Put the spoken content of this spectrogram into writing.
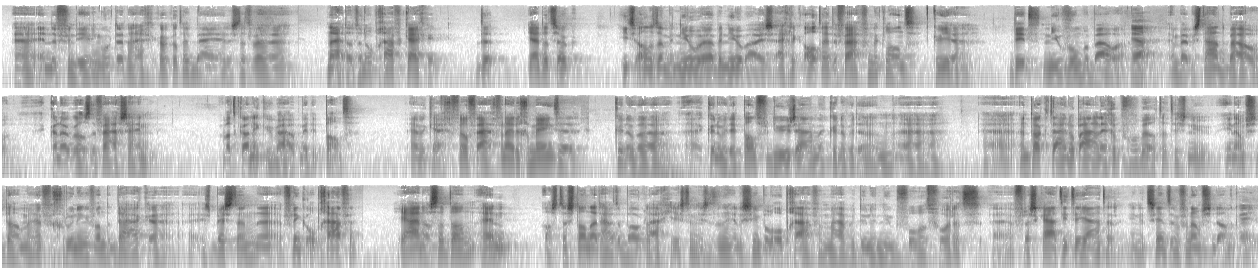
en de fundering wordt er dan eigenlijk ook altijd bij. Hè? Dus dat we, nou ja, dat we een opgave krijgen de, ja, dat is ook iets anders dan met nieuwbouw. Bij nieuwbouw is eigenlijk altijd de vraag van de klant: kun je dit nieuw voor me bouwen? Ja. En bij bestaande bouw kan ook wel eens de vraag zijn: wat kan ik überhaupt met dit pand? En we krijgen veel vragen vanuit de gemeente: kunnen we, uh, kunnen we dit pand verduurzamen? Kunnen we er een, uh, een daktuin op aanleggen bijvoorbeeld. Dat is nu in Amsterdam, hè, vergroening van de daken is best een flinke opgave. Ja, en als dat dan, hè, als het een standaard houten balklaagje is, dan is het een hele simpele opgave. Maar we doen het nu bijvoorbeeld voor het Frascati Theater in het centrum van Amsterdam. Okay.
